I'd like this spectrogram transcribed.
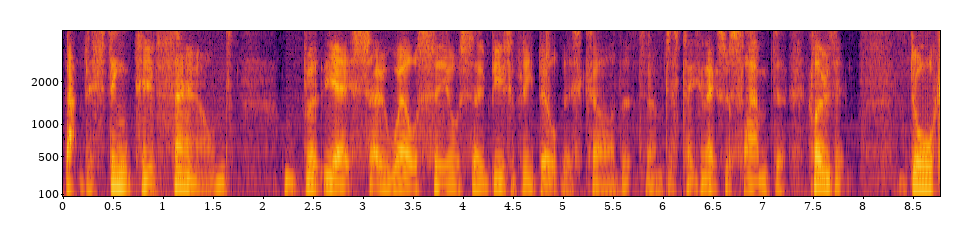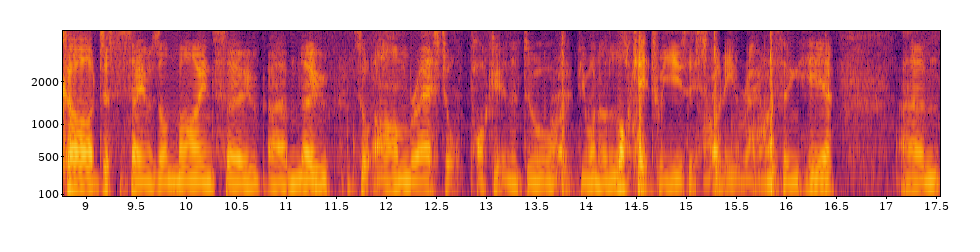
that distinctive sound, but yeah, it's so well sealed, so beautifully built this car that um, just takes an extra slam to close it. Door card just the same as on mine, so um, no sort of armrest or pocket in the door. If you want to lock it, we use this funny round thing here. Um,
